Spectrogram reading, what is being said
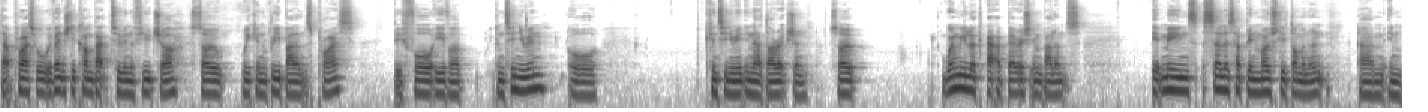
that price will eventually come back to in the future so we can rebalance price before either continuing or continuing in that direction. So when we look at a bearish imbalance, it means sellers have been mostly dominant um, in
